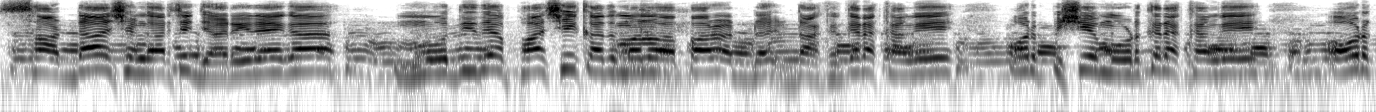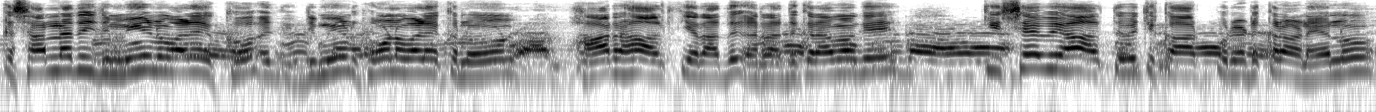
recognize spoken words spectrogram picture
ਸਾਡਾ ਸੰਘਰਸ਼ ਜਾਰੀ ਰਹੇਗਾ। ਮੋਦੀ ਦੇ ਫਾਸ਼ੀ ਕਦਮਾਂ ਨੂੰ ਆਪਾਂ ਡ- ਢੱਕ ਕੇ ਰੱਖਾਂਗੇ ਔਰ ਪਿੱਛੇ ਮੋੜ ਕੇ ਰੱਖਾਂਗੇ ਔਰ ਕਿਸਾਨਾਂ ਦੀ ਜ਼ਮੀਨ ਵਾਲੇ ਖੋ- ਜ਼ਮੀਨ ਖੋਣ ਵਾਲੇ ਕਾਨੂੰਨ ਹਰ ਹਾਲਤ 'ਚ ਰੱਦ ਰੱਦ ਕਰਾਵਾਂਗੇ। ਕਿਸੇ ਵੀ ਹਾਲਤ ਵਿੱਚ ਕਾਰਪੋਰੇਟ ਘਰਾਣਿਆਂ ਨੂੰ,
